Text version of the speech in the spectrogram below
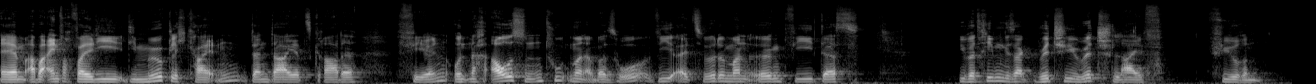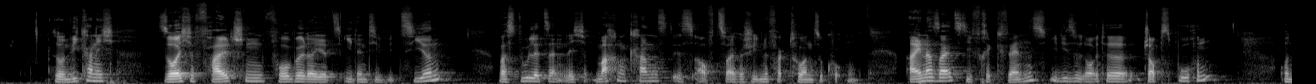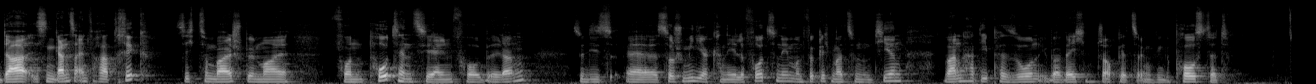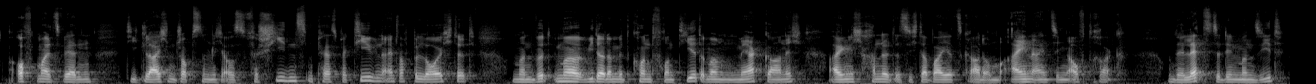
ähm, aber einfach weil die, die Möglichkeiten dann da jetzt gerade fehlen. Und nach außen tut man aber so, wie als würde man irgendwie das, übertrieben gesagt, Richie Rich Life führen. So, und wie kann ich solche falschen Vorbilder jetzt identifizieren? Was du letztendlich machen kannst, ist auf zwei verschiedene Faktoren zu gucken. Einerseits die Frequenz, wie diese Leute Jobs buchen. Und da ist ein ganz einfacher Trick, sich zum Beispiel mal von potenziellen Vorbildern so diese äh, Social-Media-Kanäle vorzunehmen und wirklich mal zu notieren, wann hat die Person über welchen Job jetzt irgendwie gepostet. Oftmals werden die gleichen Jobs nämlich aus verschiedensten Perspektiven einfach beleuchtet und man wird immer wieder damit konfrontiert, aber man merkt gar nicht, eigentlich handelt es sich dabei jetzt gerade um einen einzigen Auftrag. Und der letzte, den man sieht,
